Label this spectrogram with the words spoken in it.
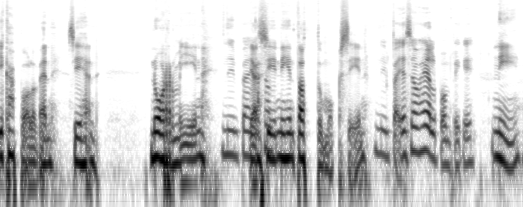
ikäpolven siihen normiin Niinpä, ja, ja si- on... niihin tottumuksiin. Niinpä, ja se on helpompikin. Niin.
